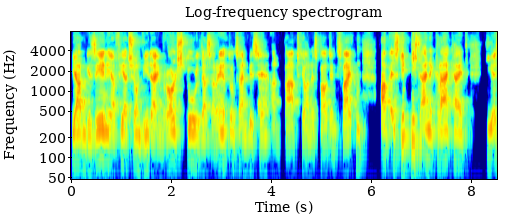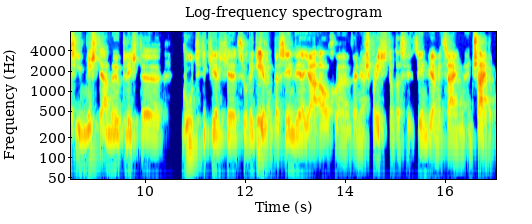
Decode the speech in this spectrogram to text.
Wir haben gesehen, er fährt schon wieder im Rollstuhl. Das erinnert uns ein bisschen an Papst Johannes Paul II. Aber es gibt nicht eine Krankheit, die es ihm nicht ermöglicht, äh, gut die Kirche zu regieren. Das sehen wir ja auch, äh, wenn er spricht und das sehen wir mit seinen Entscheidungen.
